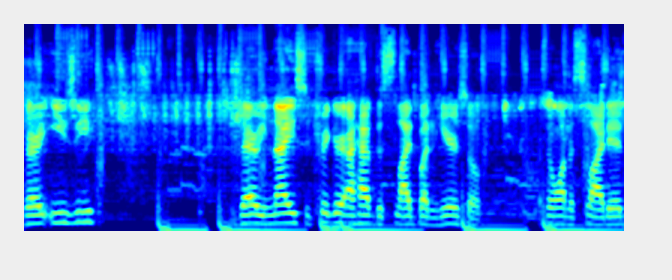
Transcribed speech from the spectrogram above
very easy, very nice. The trigger, I have the slide button here, so if I want to slide in,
